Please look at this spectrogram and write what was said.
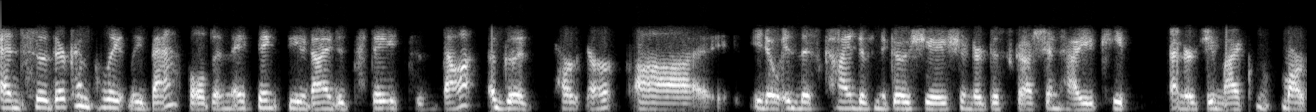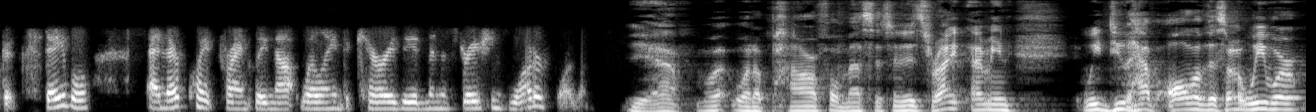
And so they're completely baffled and they think the United States is not a good partner, uh, you know, in this kind of negotiation or discussion, how you keep energy markets stable. And they're quite frankly not willing to carry the administration's water for them. Yeah, what what a powerful message, and it's right. I mean, we do have all of this. We were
